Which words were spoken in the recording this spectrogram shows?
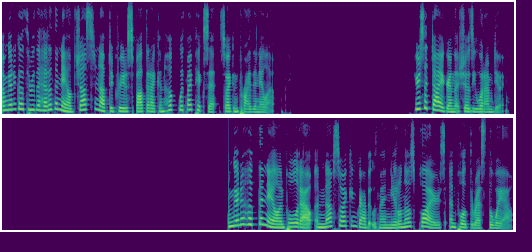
I'm going to go through the head of the nail just enough to create a spot that I can hook with my pick set so I can pry the nail out. Here's a diagram that shows you what I'm doing. I'm going to hook the nail and pull it out enough so I can grab it with my needle nose pliers and pull it the rest of the way out.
